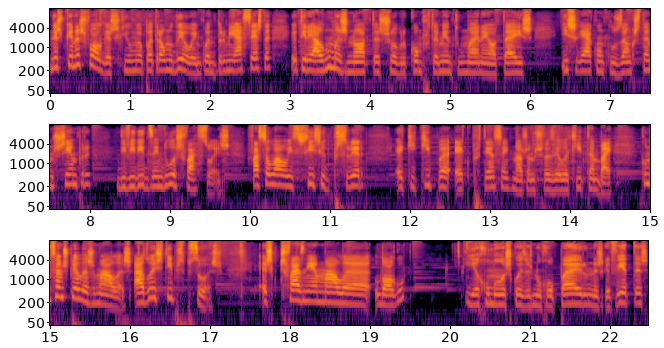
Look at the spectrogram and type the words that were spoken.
Nas pequenas folgas que o meu patrão me deu enquanto dormia à cesta, eu tirei algumas notas sobre comportamento humano em hotéis e cheguei à conclusão que estamos sempre divididos em duas fações. Façam lá o exercício de perceber a que equipa é que pertencem, que nós vamos fazê-lo aqui também. Começamos pelas malas. Há dois tipos de pessoas. As que desfazem a mala logo, e arrumam as coisas no roupeiro, nas gavetas,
